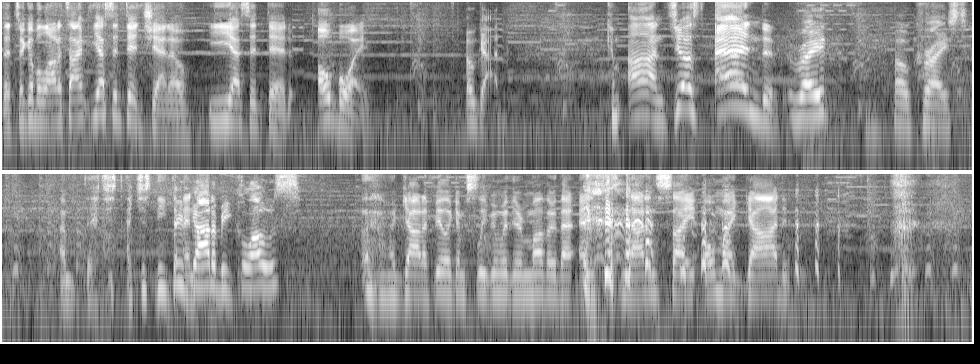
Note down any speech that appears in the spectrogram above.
That took up a lot of time. Yes, it did, Shadow. Yes, it did. Oh, boy. Oh god. Come on, just end. Right? Oh Christ. I'm I just I just need to We've end. got to be close. Oh my god, I feel like I'm sleeping with your mother. That end is not in sight. Oh my god.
